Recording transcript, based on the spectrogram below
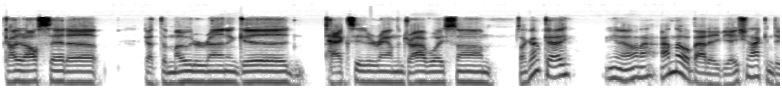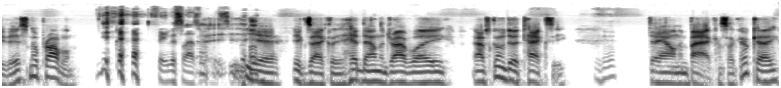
Got it all set up. Got the motor running good. Taxied around the driveway some. It's like, okay, you know, and I, I know about aviation. I can do this. No problem. Yeah, Famous last words. yeah, exactly. Head down the driveway. I was going to do a taxi Mhm. down and back. I was like, okay,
